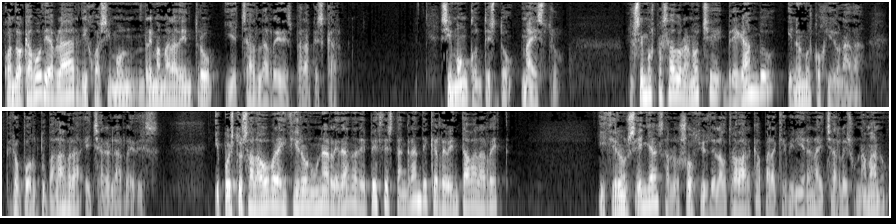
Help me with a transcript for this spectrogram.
Cuando acabó de hablar, dijo a Simón, rema mar adentro y echad las redes para pescar. Simón contestó, Maestro, nos hemos pasado la noche bregando y no hemos cogido nada, pero por tu palabra echaré las redes. Y puestos a la obra hicieron una redada de peces tan grande que reventaba la red. Hicieron señas a los socios de la otra barca para que vinieran a echarles una mano.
